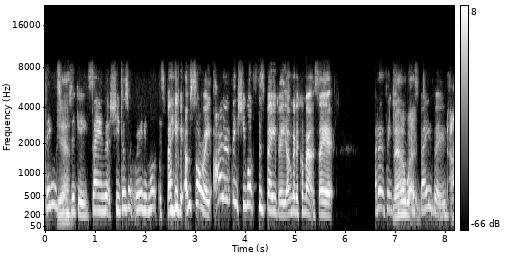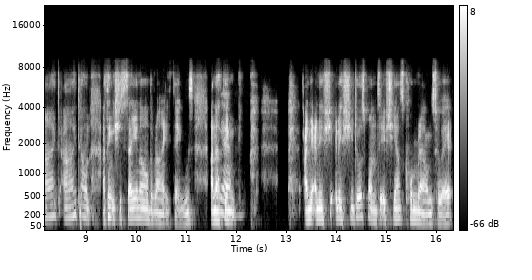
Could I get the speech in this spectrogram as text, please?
things Yeah. from Ziggy, saying that she doesn't really want this baby." I'm sorry, I don't think she wants this baby. I'm going to come out and say it. I don't think she No, wants this uh, baby. I, I don't. I think she's saying all the right things, and I Yeah. think, and and if she and if she does want it, if she has come round to it,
